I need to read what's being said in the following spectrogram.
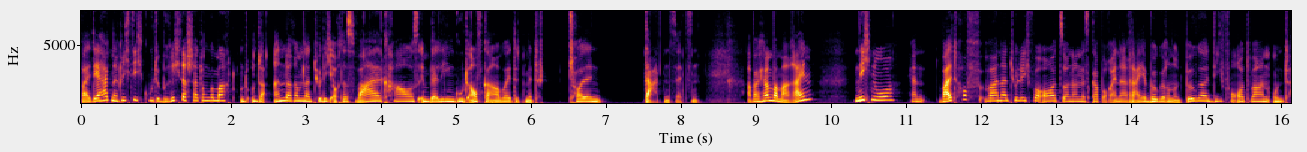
weil der hat eine richtig gute Berichterstattung gemacht und unter anderem natürlich auch das Wahlchaos in Berlin gut aufgearbeitet mit tollen Datensätzen. Aber hören wir mal rein. Nicht nur Herrn Waldhoff war natürlich vor Ort, sondern es gab auch eine Reihe Bürgerinnen und Bürger, die vor Ort waren und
